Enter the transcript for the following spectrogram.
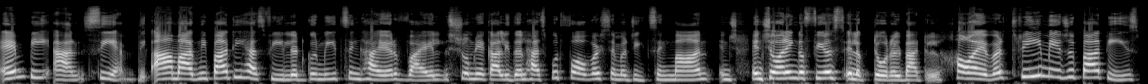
MP and CM. The Aam Aadmi Party has fielded Gurmeet Singh Hayer while Shromani Akali Dal has put forward Simarjit Singh Mann, ensuring a fierce electoral battle. However, three major parties,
